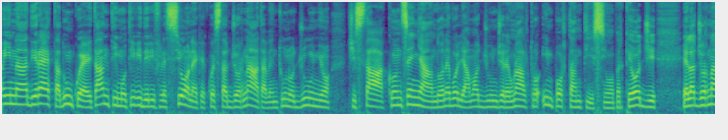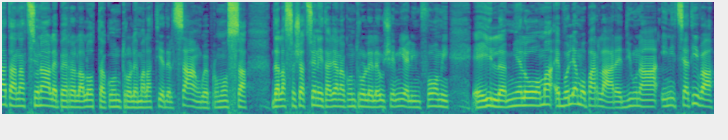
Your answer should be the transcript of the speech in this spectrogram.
in diretta. Dunque ai tanti motivi di riflessione che questa giornata 21 giugno ci sta consegnando, ne vogliamo aggiungere un altro importantissimo perché oggi è la giornata nazionale per la lotta contro le malattie del sangue promossa dall'Associazione Italiana contro le leucemie, linfomi e il mieloma e vogliamo parlare di una iniziativa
